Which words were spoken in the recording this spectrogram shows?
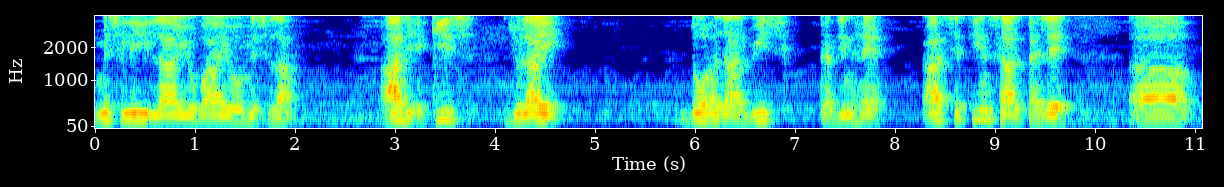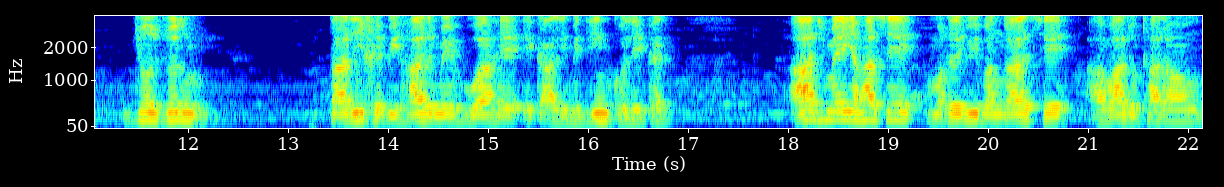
मिसली ला मिसला आज 21 जुलाई 2020 का दिन है। आज से तीन साल पहले जो जुल्म तारीख़ बिहार में हुआ है, एक आलिम दीन को लेकर आज मैं यहाँ से मगरबी बंगाल से आवाज़ उठा रहा हूँ।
